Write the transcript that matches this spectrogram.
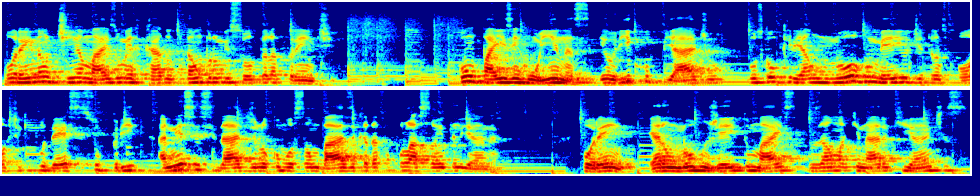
Porém, não tinha mais um mercado tão promissor pela frente. Com o país em ruínas, Eurico Piaggio buscou criar um novo meio de transporte que pudesse suprir a necessidade de locomoção básica da população italiana. Porém, era um novo jeito mais usar o maquinário que antes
